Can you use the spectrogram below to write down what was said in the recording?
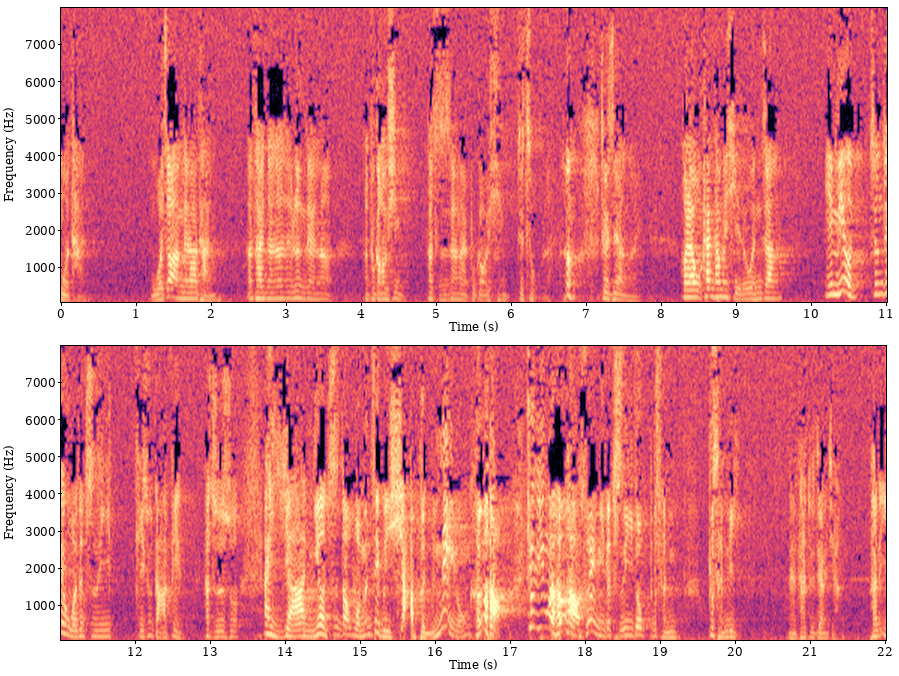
我谈，我照样跟他谈，他谈谈他就愣在那，他不高兴，他只是在那不高兴就走了，就这样而已。后来我看他们写的文章，也没有针对我的质疑提出答辩，他只是说：“哎呀，你要知道我们这本下本的内容很好，就因为很好，所以你的质疑都不成不成立。”那他就这样讲。他的一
